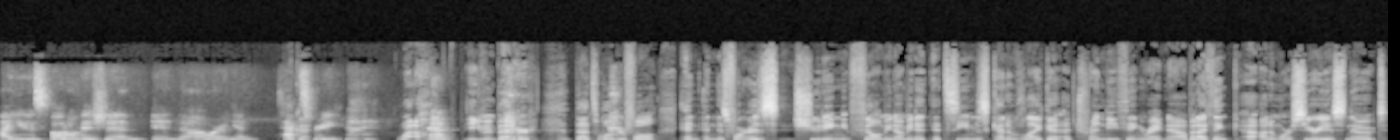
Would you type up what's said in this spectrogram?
I use PhotoVision in uh, Oregon, tax okay. Wow, even better. That's wonderful. And and as far as shooting film, you know, I mean, it, it seems kind of like a, a trendy thing right now. But I think uh, on a more serious note,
